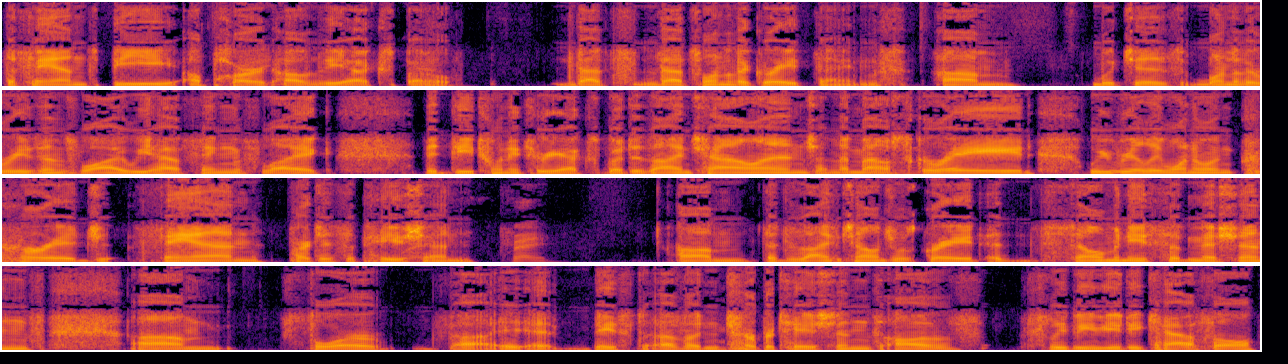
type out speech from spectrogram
the fans be a part of the expo. That's that's one of the great things. Um, which is one of the reasons why we have things like the D23 Expo Design Challenge and the Masquerade. We really want to encourage fan participation. Right. Um, the design challenge was great. So many submissions um, for uh, it, based of interpretations of Sleeping Beauty Castle,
